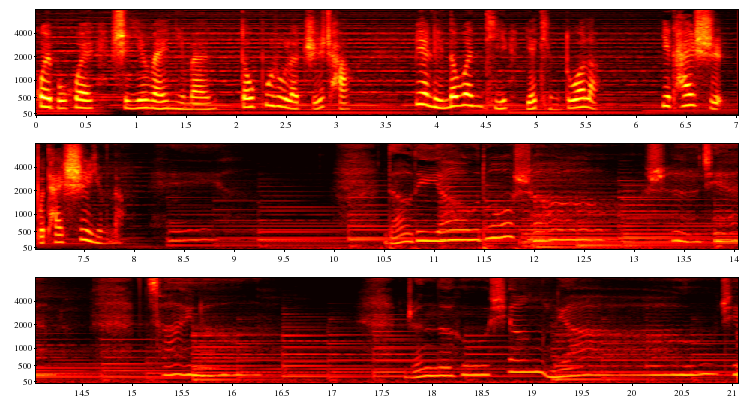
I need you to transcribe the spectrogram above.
会不会是因为你们都步入了职场，面临的问题也挺多了，一开始不太适应呢？”到底要多少时间才能真的互相了解？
